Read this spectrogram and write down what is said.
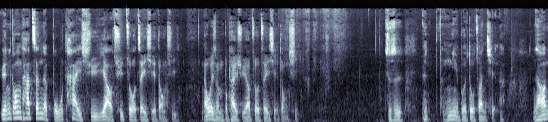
员工他真的不太需要去做这些东西。那为什么不太需要做这些东西？就是因为反正你也不会多赚钱啊。然后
